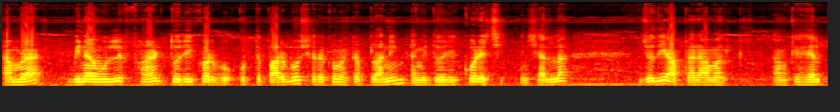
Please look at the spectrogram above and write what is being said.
আমরা বিনামূল্যে ফান্ড তৈরি করব, করতে পারব, সেরকম একটা প্ল্যানিং আমি তৈরি করেছি। ইনশাল্লাহ যদি আপনারা আমার আমাকে হেল্প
